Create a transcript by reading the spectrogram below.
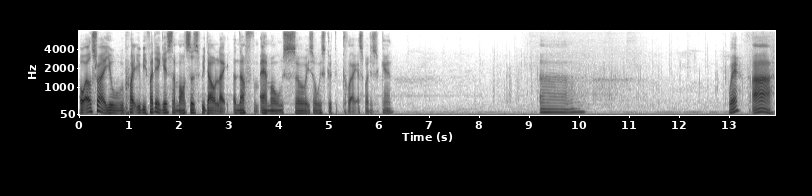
Or else, right, you will fight. You'll be fighting against the monsters without like enough ammo. So it's always good to collect as much as you can. Uh, where? Ah,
